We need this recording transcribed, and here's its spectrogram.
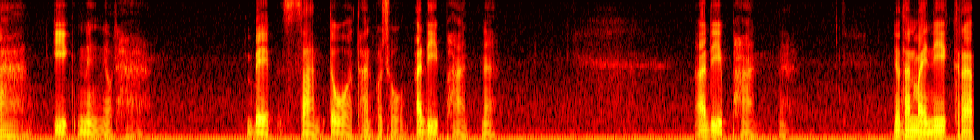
ล่างอีกหนึ่งแนวทาง แบบสามตัวท่านผู้ชม อดีตผ่านนะ อดีตผ่านนะแนวท่างใหม่นี้ครับ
